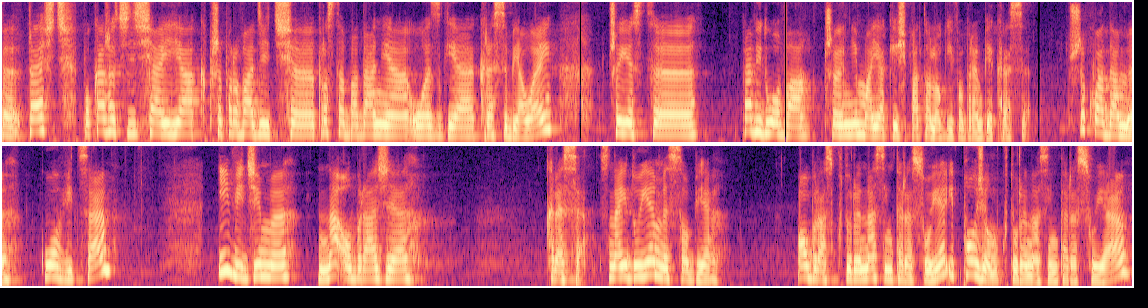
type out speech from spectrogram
E, Cześć, pokażę Ci dzisiaj jak przeprowadzić e, proste badanie USG kresy białej. Czy jest e, prawidłowa, czy nie ma jakiejś patologii w obrębie kresy. Przykładamy głowicę i widzimy na obrazie kresę. Znajdujemy sobie obraz, który nas interesuje i poziom, który nas interesuje.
